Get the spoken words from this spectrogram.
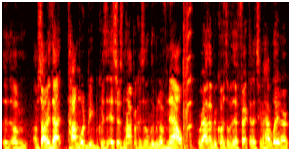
um, I'm sorry, that time would be because the Isser is not because of the limit of now, rather because of the effect that it's going to have later,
